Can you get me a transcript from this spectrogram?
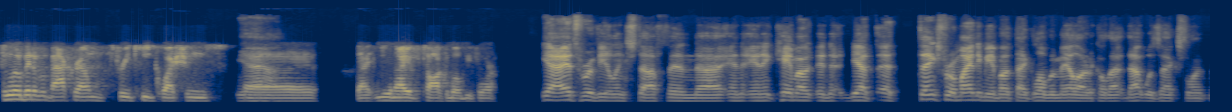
it's a little bit of a background, three key questions yeah. uh, that you and I have talked about before. Yeah, it's revealing stuff, and uh, and and it came out. And yeah, uh, thanks for reminding me about that Globe and Mail article. That that was excellent.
